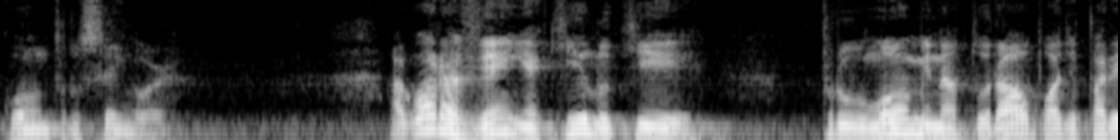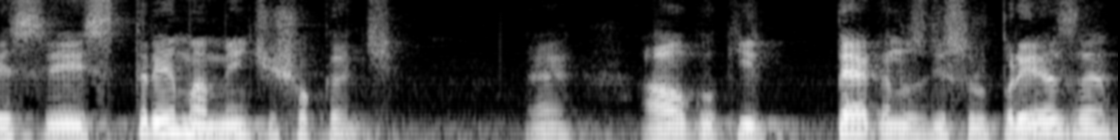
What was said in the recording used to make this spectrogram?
contra o Senhor. Agora vem aquilo que para o homem natural pode parecer extremamente chocante. Né? Algo que pega-nos de surpresa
